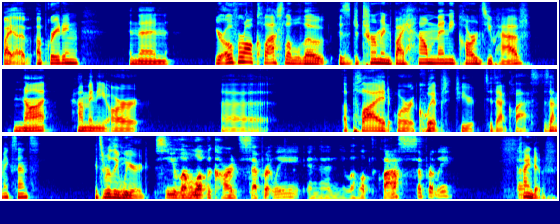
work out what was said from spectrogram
by uh, upgrading, and then your overall class level though is determined by how many cards you have, not how many are uh, applied or equipped to your to that class. Does that make sense? It's really See- weird. so you level up the cards separately, and then you level up the class separately. Kind of.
